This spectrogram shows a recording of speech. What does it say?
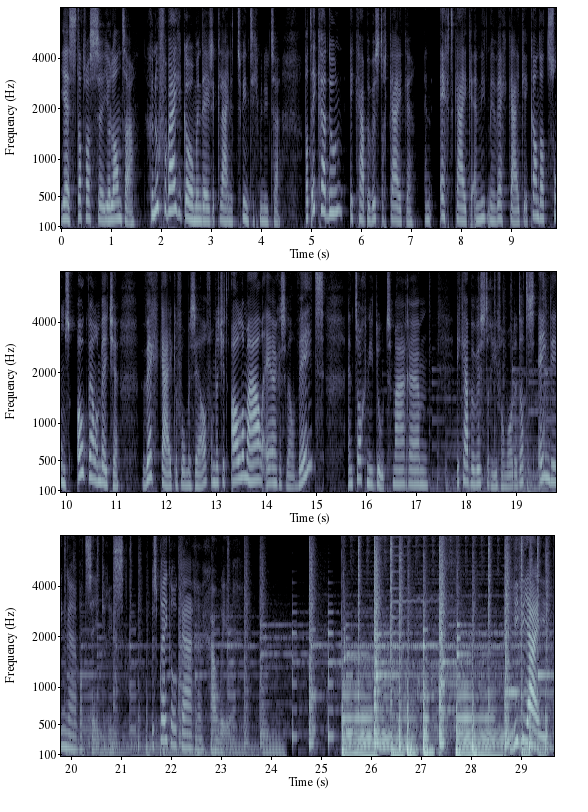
Yes, dat was eh, Jolanta. Genoeg voorbijgekomen in deze kleine 20 minuten. Wat ik ga doen, ik ga bewuster kijken. En echt kijken en niet meer wegkijken. Ik kan dat soms ook wel een beetje wegkijken voor mezelf. Omdat je het allemaal ergens wel weet en toch niet doet. Maar ehm, ik ga bewuster hiervan worden. Dat is één ding eh, wat zeker is. We spreken elkaar eh, gauw weer. Lieve jij,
